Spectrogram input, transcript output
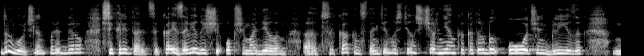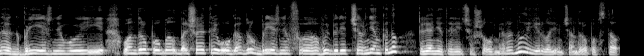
другой член Политбюро, секретарь ЦК и заведующий общим отделом э, ЦК Константин Устинович Черненко, который был очень близок э, к Брежневу. И у Андропова была большая тревога, а вдруг Брежнев э, выберет Черненко. Ну, Леонид Ильич ушел в мир иной, Юрий Владимирович Андропов стал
